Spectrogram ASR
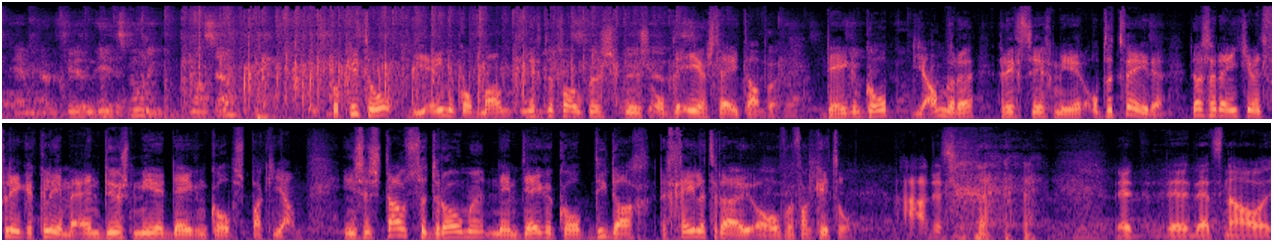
Okay, we have a few of them here this morning. Marcel. Voor Kittel, die ene kopman, ligt de focus dus op de eerste etappe. Degenkop, die andere, richt zich meer op de tweede. Dat is er eentje met flinke klimmen en dus meer Degenkops pakje aan. In zijn stoutste dromen neemt Degenkop die dag de gele trui over van Kittel. Ah, that, that, that's now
